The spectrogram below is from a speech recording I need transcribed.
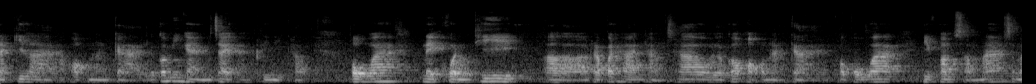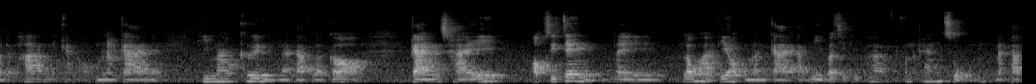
นักกีฬาออกกำลังกาย แล้วก็มีงานวิจัยทางคลินิกครับพบว่าในคนที่รับประทานถังเช่า แล้วก็ออกกำลังกายเขาพบว่ามีความสามารถสมรรถภาพในการออกกำลังกายเนี่ยที่มากขึ้นนะครับ แล้วก็การใช้ ออกซิเจนในระหว่างที่ออกกำลังกายครับมีประสิทธิภาพค่อนข้างสูงนะครับ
